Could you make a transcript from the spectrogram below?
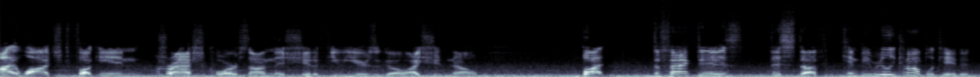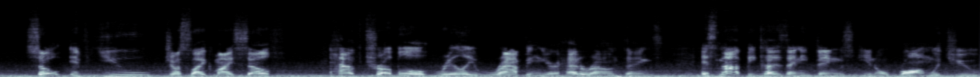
I watched fucking Crash Course on this shit a few years ago. I should know. But the fact is, this stuff can be really complicated. So if you, just like myself, have trouble really wrapping your head around things, it's not because anything's, you know, wrong with you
